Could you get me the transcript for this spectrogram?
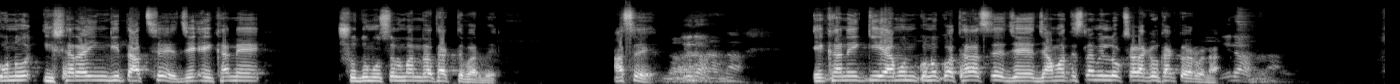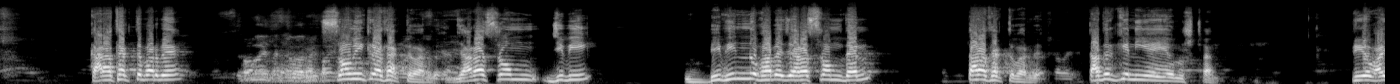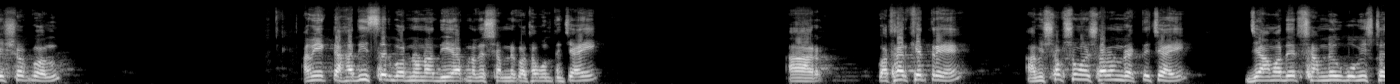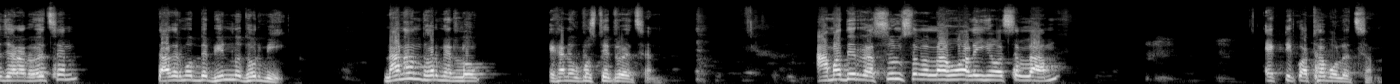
কোনো ইশারা ইঙ্গিত আছে যে এখানে শুধু মুসলমানরা থাকতে পারবে? আছে? এখানে কি এমন কোনো কথা আছে যে জামাত ইসলামীর লোক ছাড়া কেউ থাকতে পারবে না? কারা থাকতে পারবে? শ্রমিকরা থাকতে পারবে। যারা শ্রমজীবী বিভিন্ন ভাবে যারা শ্রম দেন তারা থাকতে পারবে। তাদেরকে নিয়ে এই অনুষ্ঠান। প্রিয় ভাই সকল আমি একটা হাদিসের বর্ণনা দিয়ে আপনাদের সামনে কথা বলতে চাই। আর কথার ক্ষেত্রে আমি সবসময় স্মরণ রাখতে চাই যে আমাদের সামনে উপবিষ্ট যারা রয়েছেন, তাদের মধ্যে ভিন্ন ধর্মী, নানান ধর্মের লোক এখানে উপস্থিত রয়েছেন। আমাদের রাসূল সাল্লাহ আলহি আসাল্লাম একটি কথা বলেছেন,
